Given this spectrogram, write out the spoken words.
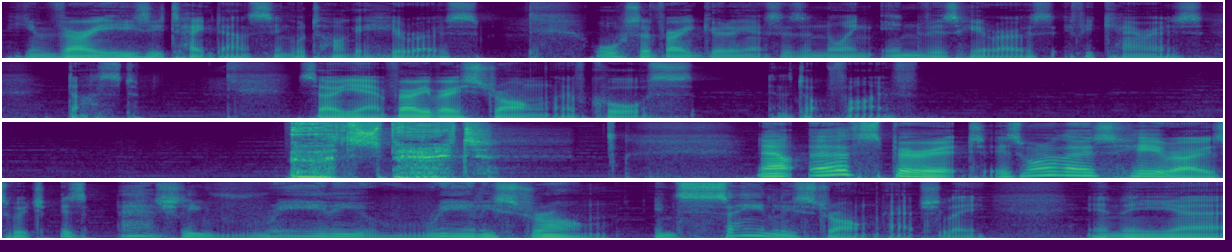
he can very easily take down single target heroes. Also very good against his annoying invis heroes if he carries dust. So yeah, very, very strong. And of course, in the top five. Earth Spirit. Now, Earth Spirit is one of those heroes which is actually really, really strong insanely strong actually in the uh,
